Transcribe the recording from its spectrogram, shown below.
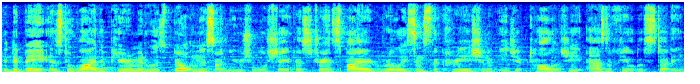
The debate as to why the pyramid was built in this unusual shape has transpired really since the creation of Egyptology as a field of study.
